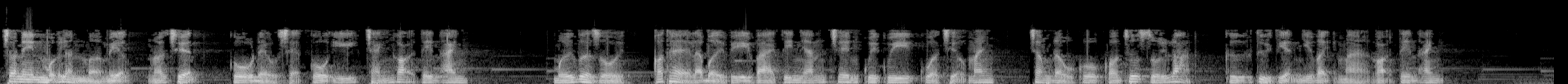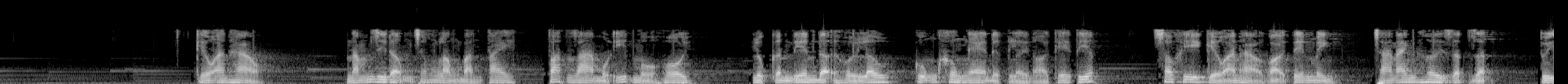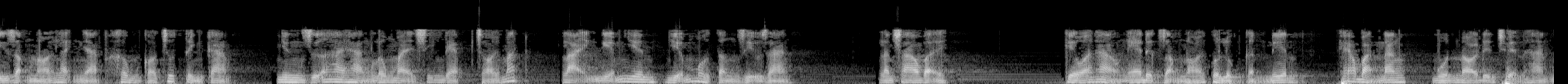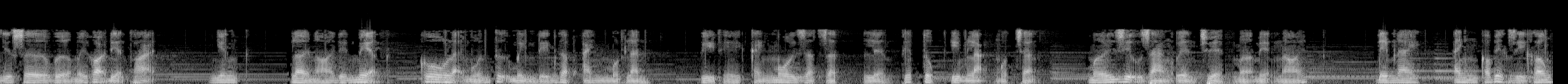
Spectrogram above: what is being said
Cho nên mỗi lần mở miệng nói chuyện, cô đều sẽ cố ý tránh gọi tên anh. Mới vừa rồi, có thể là bởi vì vài tin nhắn trên quy quy của Triệu Manh, trong đầu cô có chút rối loạn, cứ tùy tiện như vậy mà gọi tên anh. Kiều An Hảo nắm di động trong lòng bàn tay, toát ra một ít mồ hôi. Lục Cần Niên đợi hồi lâu cũng không nghe được lời nói kế tiếp. Sau khi Kiều An Hảo gọi tên mình, trán anh hơi giật giật, tuy giọng nói lạnh nhạt không có chút tình cảm, nhưng giữa hai hàng lông mày xinh đẹp chói mắt lại nghiễm nhiên nhiễm một tầng dịu dàng. Làm sao vậy? Kiều An Hảo nghe được giọng nói của Lục Cẩn Niên, theo bản năng muốn nói đến chuyện Hàn Như Sơ vừa mới gọi điện thoại, nhưng lời nói đến miệng, cô lại muốn tự mình đến gặp anh một lần. Vì thế cánh môi giật giật liền tiếp tục im lặng một trận, mới dịu dàng uyển chuyển mở miệng nói: "Đêm nay anh có việc gì không?"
